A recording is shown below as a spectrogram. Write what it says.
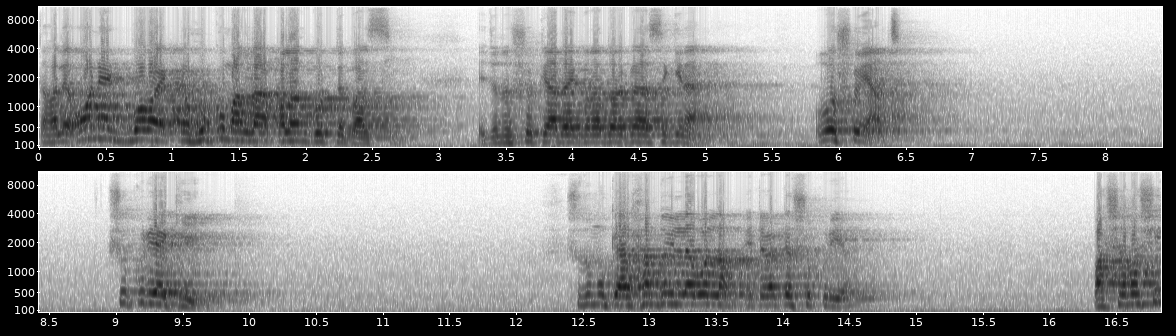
তাহলে অনেক বড় একটা হুকুম আল্লাহ পালন করতে পারছি। এই জন্য সুখী আদায় করা দরকার আছে কিনা? অবশ্যই আছে। শুক্রিয়া কি? শুধু মুখে আলহামদুলিল্লাহ বললাম, এটাও একটা শুক্রিয়া। পাশাপাশি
